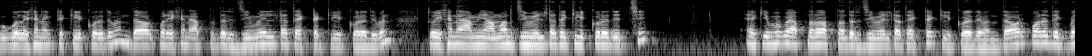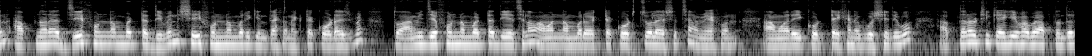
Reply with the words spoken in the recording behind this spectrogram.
গুগল এখানে একটা ক্লিক করে দেবেন। দেওয়ার পরে এখানে আপনাদের জিমেলটাতে একটা ক্লিক করে দেবেন। তো এখানে আমি আমার জিমেলটাতে ক্লিক করে দিচ্ছি। একইভাবে আপনারা আপনাদের জিমেলটাতে একটা ক্লিক করে দেবেন। দেওয়ার পরে দেখবেন আপনারা যে ফোন নাম্বারটা দিবেন, সেই ফোন নাম্বারে কিন্তু এখন একটা কোড আসবে। তো আমি যে ফোন নাম্বারটা দিয়েছিলাম, আমার নাম্বারেও একটা কোড চলে এসেছে। আমি এখন আমার এই কোডটা এখানে বসিয়ে দিব। আপনারাও ঠিক একইভাবে আপনাদের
